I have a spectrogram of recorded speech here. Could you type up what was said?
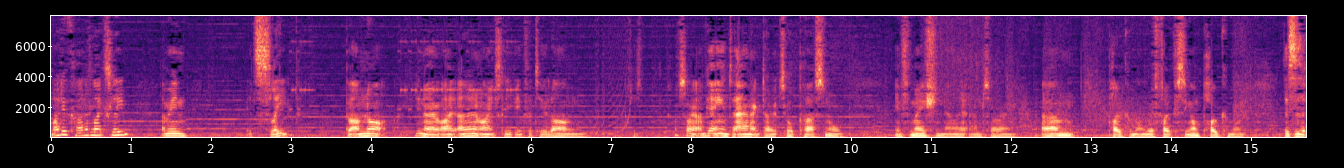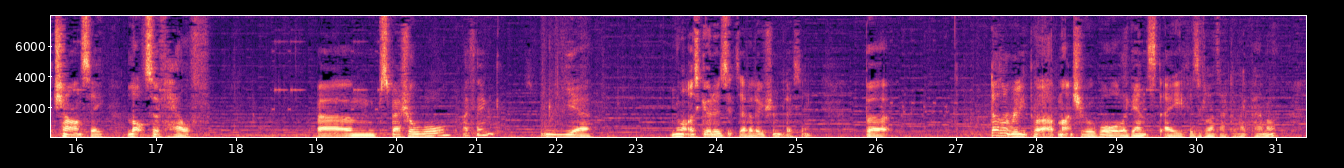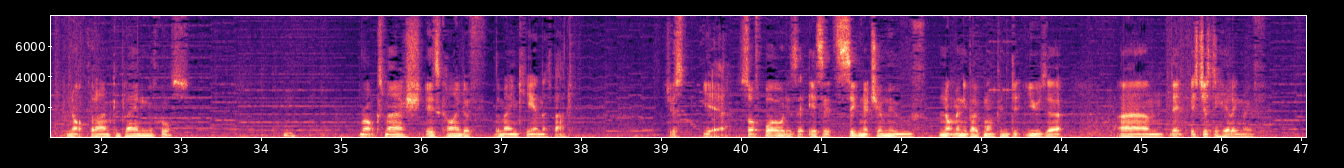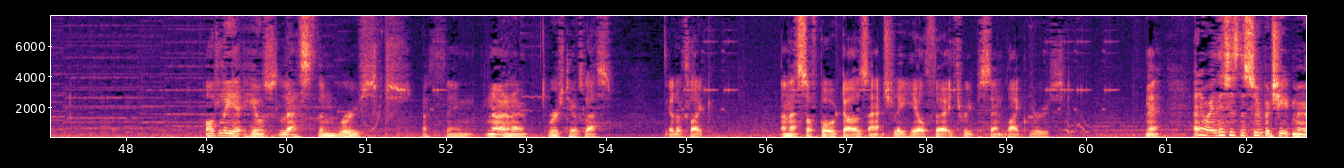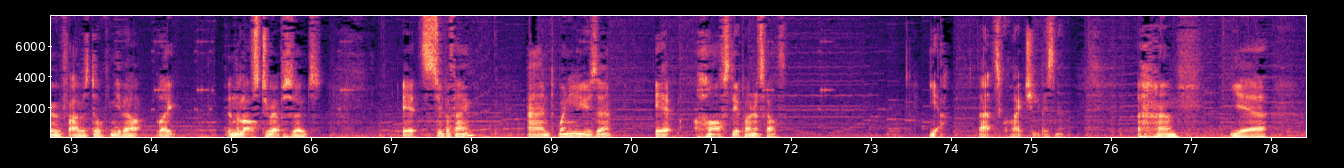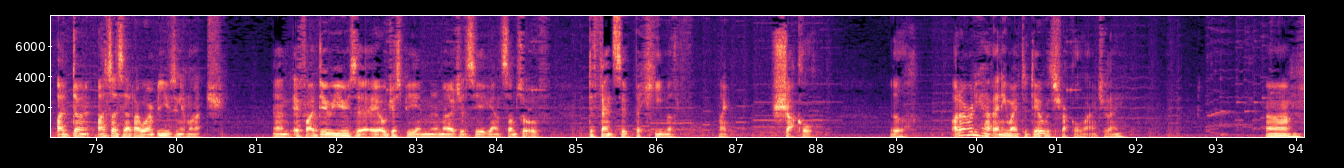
I do kind of like sleep. I mean, it's sleep, but I'm not, you know, I, I don't like sleeping for too long. Just, I'm sorry, I'm getting into anecdotes or personal information now. I, am sorry. Um, Pokemon. We're focusing on Pokemon. This is a Chansey. Lots of health. Um, special War, I think. Yeah. Not as good as its evolution, Blissey, but doesn't really put up much of a wall against a physical attacker like Pamela. Not that I'm complaining, of course. Hmm. Rock Smash is kind of the main key in this battle. Just, yeah. Soft Boiled is, is its signature move. Not many Pokemon can d- use it. Um, it. It's just a healing move. Oddly, it heals less than Roost, I think. No, no, no. Roost heals less. It looks like. Unless Soft Boiled does actually heal 33% like Roost. Yeah. Anyway, this is the super cheap move I was talking about, like, in the last two episodes. It's Super Fang, and when you use it, it halves the opponent's health. Yeah, that's quite cheap, isn't it? Um, yeah. I don't, as I said, I won't be using it much. And if I do use it, it'll just be in an emergency against some sort of defensive behemoth, like Shuckle. Ugh. I don't really have any way to deal with Shuckle, actually. Um,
